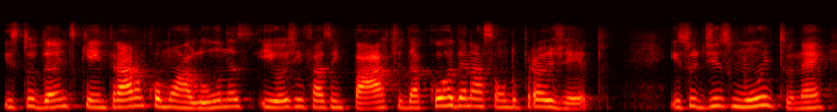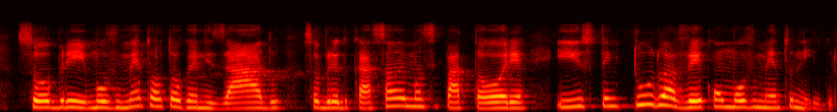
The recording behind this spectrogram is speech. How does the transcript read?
estudantes que entraram como alunas e hoje fazem parte da coordenação do projeto. Isso diz muito né, sobre movimento auto-organizado, sobre educação emancipatória, e isso tem tudo a ver com o movimento negro.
